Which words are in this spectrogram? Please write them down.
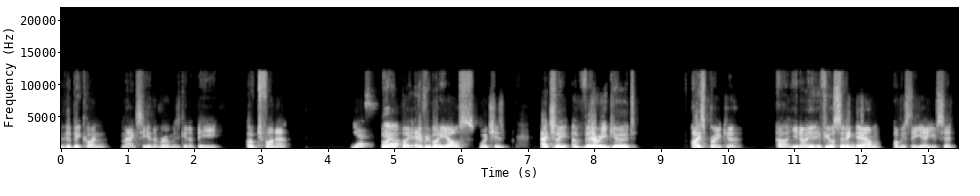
the Bitcoin maxi in the room is going to be poked fun at yes. by, Yeah. by everybody else, which is actually a very good icebreaker. Uh, you know, Mhm. if you're sitting down, obviously, yeah, you've said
